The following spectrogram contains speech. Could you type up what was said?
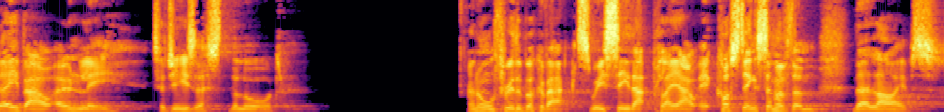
they bow only to Jesus the Lord. And all through the book of Acts, we see that play out, it costing some of them their lives.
